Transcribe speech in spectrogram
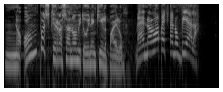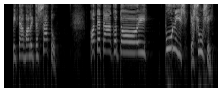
No onpas kerrassaan omituinen kilpailu. Mä en ole lopettanut vielä. Pitää valita satu. Otetaanko toi punis ja susi?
